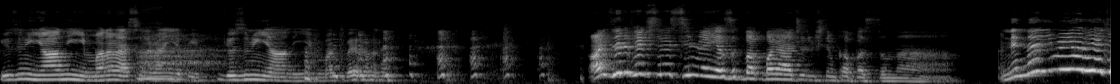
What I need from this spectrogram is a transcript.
Gözünün yağını yiyeyim bana versene ben yapayım. Gözünün yağını yiyeyim bak ver onu. Ay Zeynep hepsini silme yazık bak bayağı çizmiştim kafasına. Ne ne yeme yarayacak.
